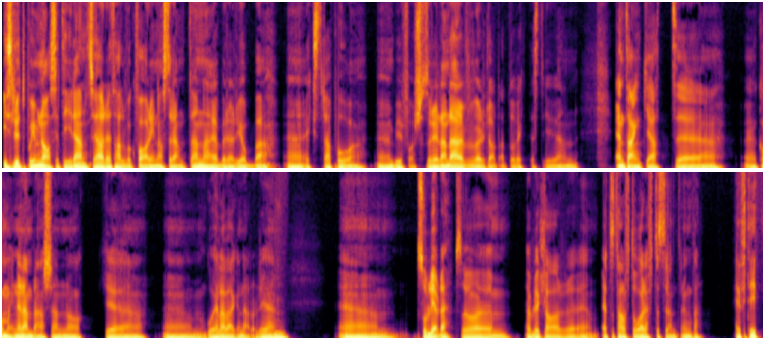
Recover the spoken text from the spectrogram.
I slutet på gymnasietiden, så jag hade ett halvår kvar innan studenten när jag började jobba eh, extra på eh, Bjurfors. Så redan där var det klart att då väcktes det ju en, en tanke att eh, eh, komma in i den branschen och eh, eh, gå hela vägen där. Och det, Mm. ehm, så blev det. Så eh, jag blev klar eh, ett och ett halvt år efter studenten ungefär. Häftigt.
